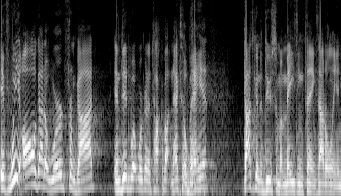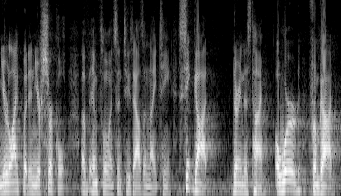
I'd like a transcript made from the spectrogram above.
If we all got a word from God and did what we're going to talk about next, obey it, God's going to do some amazing things, not only in your life, but in your circle of influence in 2019. Seek God during this time, a word from God.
